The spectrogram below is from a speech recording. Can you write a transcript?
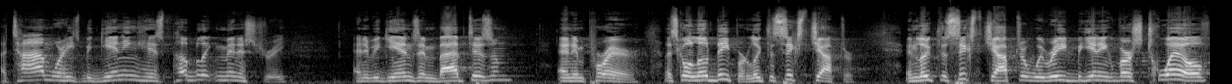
A time where he's beginning his public ministry, and it begins in baptism and in prayer. Let's go a little deeper. Luke, the sixth chapter. In Luke, the sixth chapter, we read beginning verse 12.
